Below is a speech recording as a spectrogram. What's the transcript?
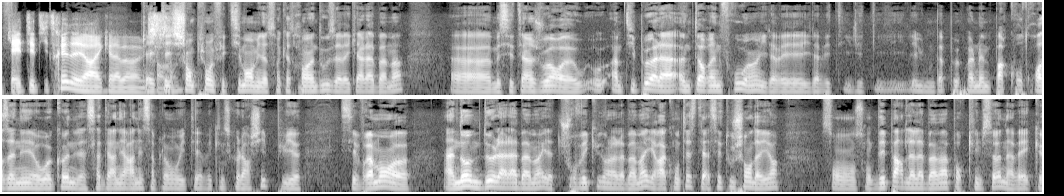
qui a été titré d'ailleurs avec Alabama. Qui a été hein. champion effectivement en 1992 avec Alabama. Euh, mais c'était un joueur euh, un petit peu à la Hunter Renfrew. Hein. Il avait, il avait, il, a eu à peu près le même parcours, trois années au Wacon. Et sa dernière année simplement où il était avec une scholarship. Puis c'est vraiment un homme de l'Alabama. Il a toujours vécu dans l'Alabama. Il racontait, c'était assez touchant d'ailleurs, son, son, départ de l'Alabama pour Clemson avec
